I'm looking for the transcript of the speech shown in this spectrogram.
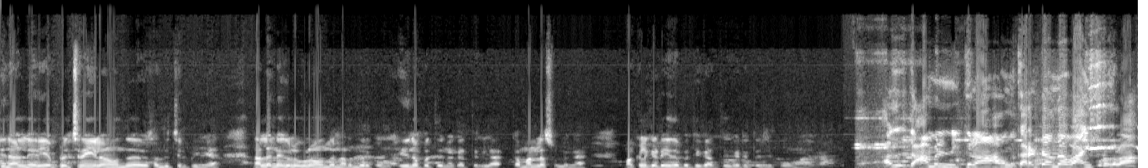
இதனால் நிறைய பிரச்சனைகளும் வந்து சந்திச்சிருப்பீங்க. நல்ல நிகழ்வுகளும் வந்து நடந்திருக்கும். இதனை பற்றின கற்றுக்கல கமெண்ட்ல சொல்லுங்க. மக்கள்கிட்ட இதை பற்றி கற்று கேட்டு தெரிஞ்சுப்போம். வாங்க. அது ஜாமீன் நிற்கலாம் அவங்க கரெக்டாக இருந்தால் வாங்கி கொடுக்கலாம்.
